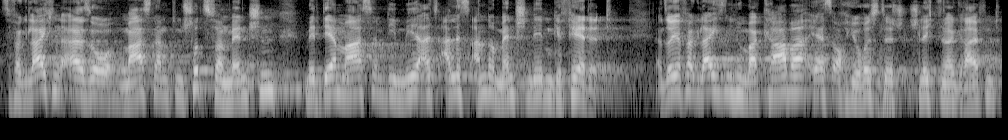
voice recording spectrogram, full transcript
Sie vergleichen also Maßnahmen zum Schutz von Menschen mit der Maßnahme, die mehr als alles andere Menschenleben gefährdet. Ein solcher Vergleich ist nicht nur makaber, er ist auch juristisch schlicht und ergreifend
